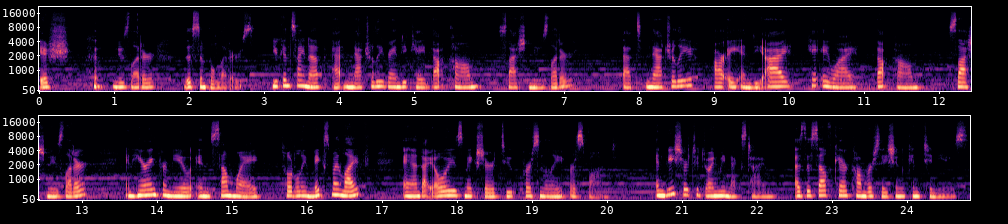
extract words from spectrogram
ish newsletter, The Simple Letters. You can sign up at naturallyrandikay.com slash newsletter. That's naturally, R-A-N-D-I-K-A-Y dot com slash newsletter. And hearing from you in some way totally makes my life, and I always make sure to personally respond. And be sure to join me next time as the self care conversation continues.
